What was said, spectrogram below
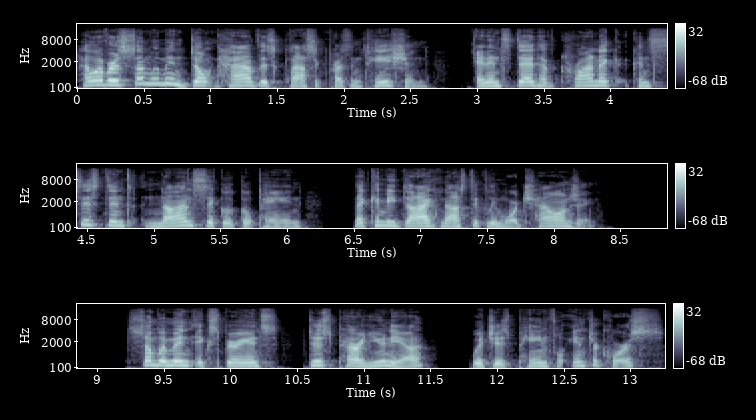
However, some women don't have this classic presentation and instead have chronic, consistent, non cyclical pain that can be diagnostically more challenging. Some women experience dyspareunia, which is painful intercourse.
